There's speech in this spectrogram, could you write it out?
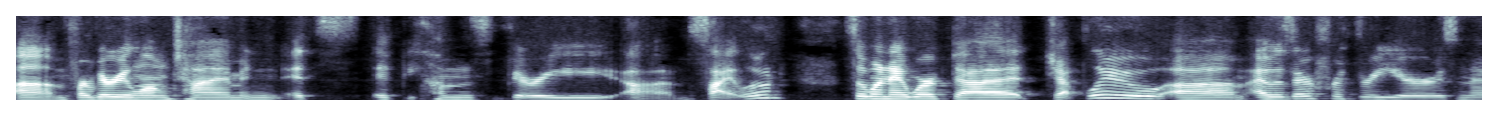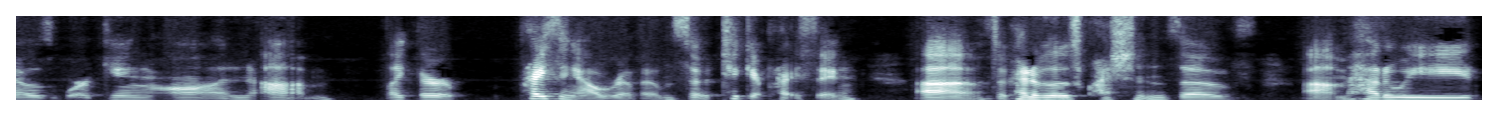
um, for a very long time, and it's it becomes very um, siloed. So when I worked at JetBlue, um, I was there for three years, and I was working on um, like their pricing algorithm, so ticket pricing. Uh, so kind of those questions of um, how do we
